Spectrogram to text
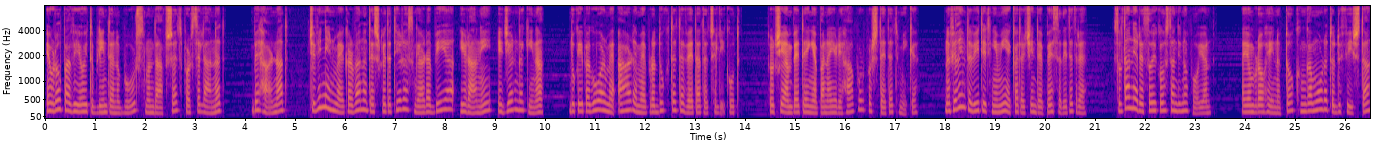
Europa vijoi të blinte në Bursë mëndafshet, porcelanet, beharnat, që vinin me karvanat e shkretëtirës nga Arabia, Irani e gjer nga Kina, duke i paguar me ar e me produktet e veta të çelikut. Turqia mbetej një panair i hapur për shtetet mike. Në fillim të vitit 1453, Sulltani rrethoi Kostandinopojën, Ajo mbrohej në tokë nga mure të dyfishta,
